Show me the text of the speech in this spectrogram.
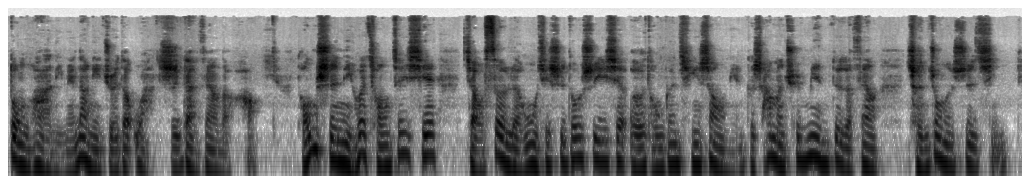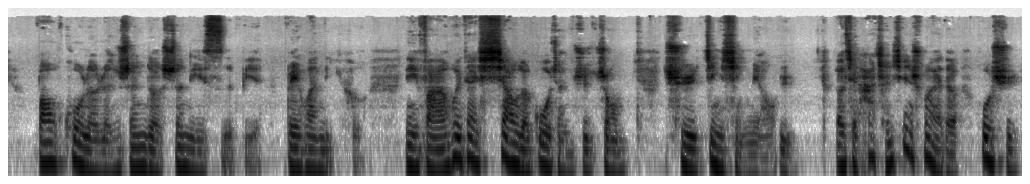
动画里面，让你觉得哇，质感非常的好。同时，你会从这些角色人物，其实都是一些儿童跟青少年，可是他们却面对了非常沉重的事情，包括了人生的生离死别、悲欢离合。你反而会在笑的过程之中去进行疗愈，而且它呈现出来的，或许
